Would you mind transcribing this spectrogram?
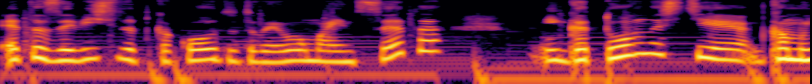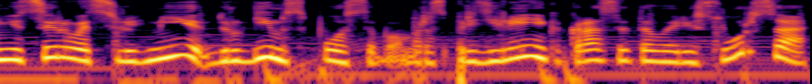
это зависит от какого-то твоего mindset а и готовности коммуницировать с людьми другим способом, распределение как раз этого ресурса,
